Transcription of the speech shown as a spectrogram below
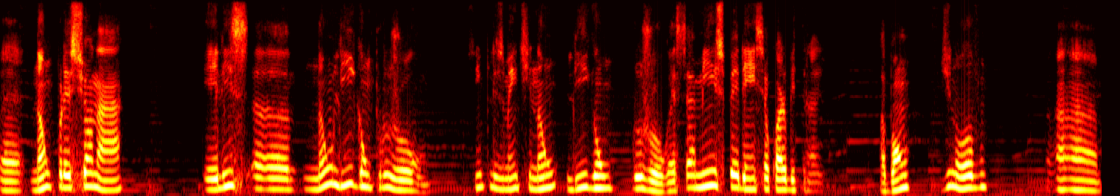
é, não pressionar, eles uh, não ligam para o jogo. Simplesmente não ligam para o jogo. Essa é a minha experiência com a arbitragem. Tá bom? De novo, uh,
